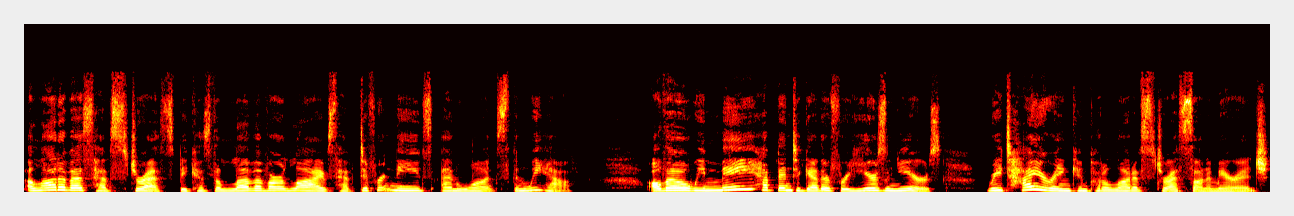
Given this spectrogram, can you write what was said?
A lot of us have stress because the love of our lives have different needs and wants than we have. Although we may have been together for years and years, retiring can put a lot of stress on a marriage.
